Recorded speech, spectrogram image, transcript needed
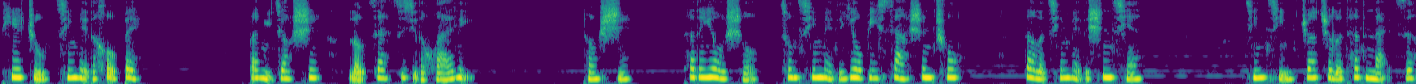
贴住秦美的后背。把女教师搂在自己的怀里，同时，他的右手从秦美的右臂下伸出，到了秦美的身前，紧紧抓住了她的奶子，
